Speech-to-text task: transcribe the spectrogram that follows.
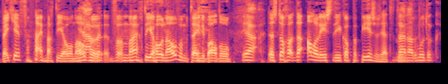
Weet je, van mij mag die Johan Ja, Hoven, maar- van mij mag die Johan Hoven meteen die bal om. Ja, Dat is toch de allereerste die ik op papier zou zetten. maar Dus- dat moet ook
